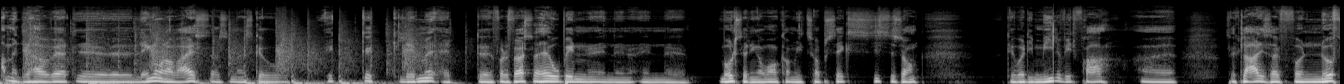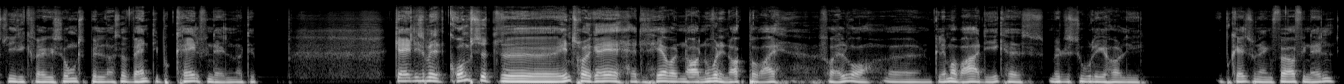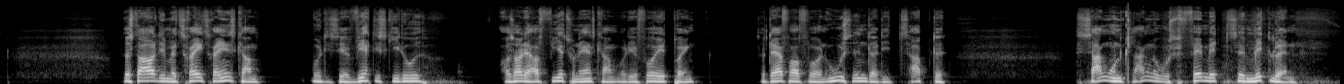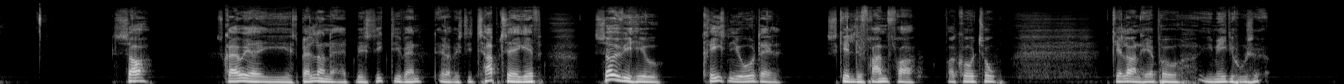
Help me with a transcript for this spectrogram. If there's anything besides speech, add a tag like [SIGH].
Ah, men det har jo været øh, længe undervejs. Altså, man skal jo ikke glemme, at øh, for det første så havde OB en, en, en, en øh, målsætning om at komme i top 6 sidste sæson. Det var de milevidt fra. Øh, så klarede de sig fornuftigt i kvalifikationsspil, og så vandt de pokalfinalen, og det gav ligesom et grumset øh, indtryk af, at her var, nå, nu var de nok på vej for alvor. Øh, glemmer bare, at de ikke havde mødt et Superliga-hold i, i pokalturneringen før finalen. Så starter de med tre træningskampe, hvor de ser virkelig skidt ud. Og så har de haft fire turneringskampe, hvor de har fået et point. Så derfor for en uge siden, da de tabte Sangun Klanglovs 5-1 til Midtland, så skrev jeg i spalterne, at hvis ikke de vandt, eller hvis de tabte til AGF, så vil vi hæve krisen i Ådal skiltet frem fra, fra K2, kælderen her på, i mediehuset.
